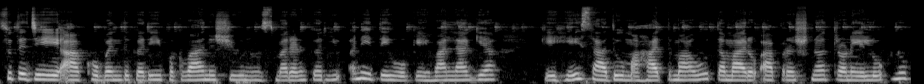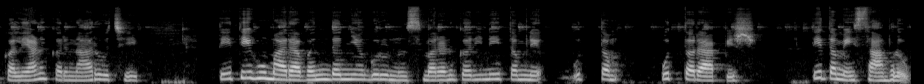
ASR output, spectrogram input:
સુતજીએ આંખો બંધ કરી ભગવાન શિવનું સ્મરણ કર્યું અને તેઓ કહેવા લાગ્યા કે, હે સાધુ મહાત્માઓ, તમારો આ પ્રશ્ન ત્રણેય લોકનું કલ્યાણ કરનારો છે. તેથી હું મારા વંદન્ય ગુરુનું સ્મરણ કરીને તમને ઉત્તમ ઉત્તર આપીશ. તે તમે સાંભળો.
